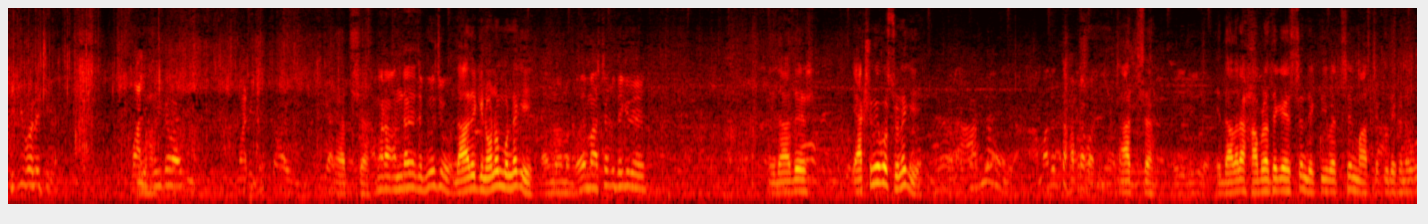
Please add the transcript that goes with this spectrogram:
ঠিকই বলেছিলা। মালিক মালিক আচ্ছা। আমার আন্দাজ আছে বুঝেছ? দাদাদের কি নম্বর নাকি? ওই মাছটা একটু দেখি দে। এই দাদাদের একসঙ্গে বসছো নাকি? আমাদের তো হাবড়া আচ্ছা। এই দাদারা হাবড়া থেকে এসছেন দেখতেই পাচ্ছেন মাছটা একটু দেখে নেব।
